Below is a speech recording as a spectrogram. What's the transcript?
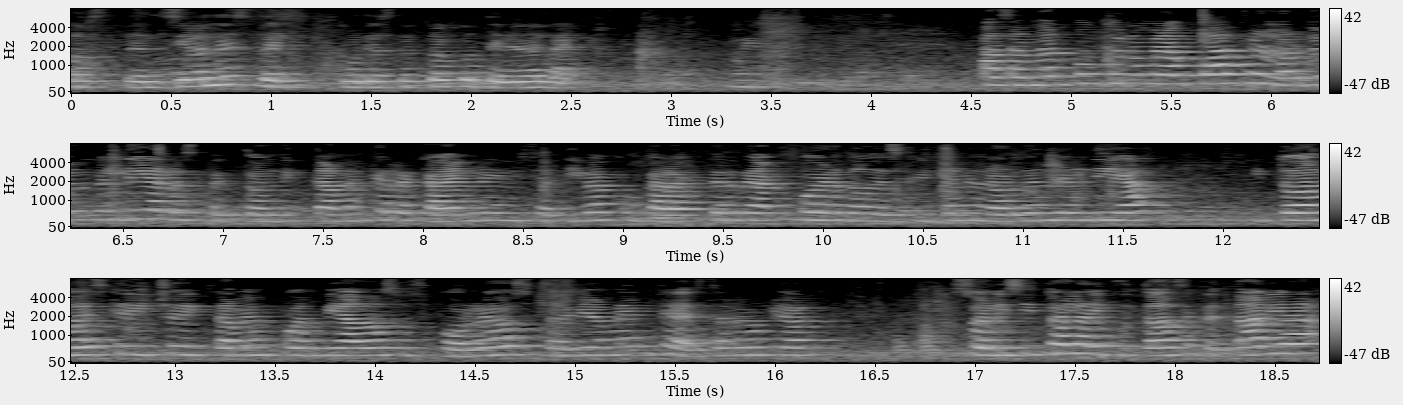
abstenciones con respecto al contenido del acta. Bien. Pasando al punto número 4, el orden del día respecto al dictamen que recae en la iniciativa con carácter de acuerdo descrita en el orden del día y toda vez que dicho dictamen fue enviado a sus correos previamente a esta reunión, solicito a la diputada secretaria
